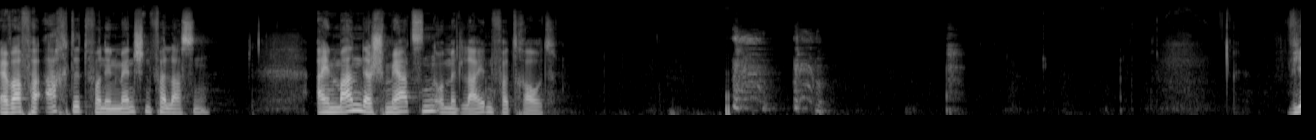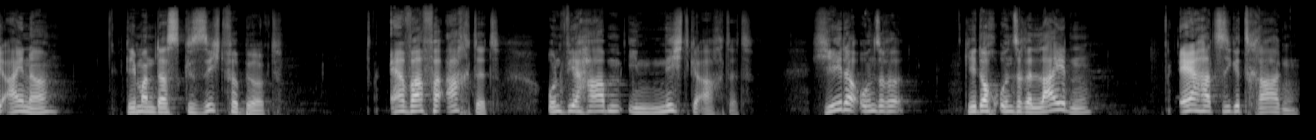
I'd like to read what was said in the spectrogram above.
Er war verachtet, von den Menschen verlassen, ein Mann der Schmerzen und mit Leiden vertraut. Wie einer, dem man das Gesicht verbirgt. Er war verachtet und wir haben ihn nicht geachtet. Jeder unsere, jedoch unsere Leiden, er hat sie getragen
